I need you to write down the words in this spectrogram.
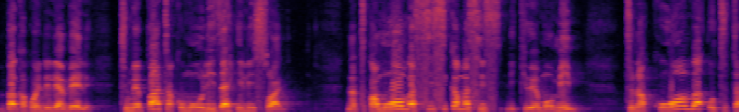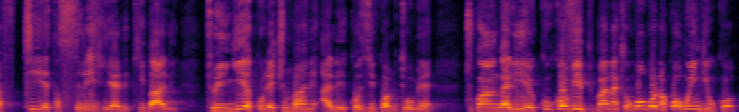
mpaka kuendelea mbele tumepata kumuuliza hili swali na tukamwomba sisi kama sisi nikiwemo mimi tunakuomba ututafutie tasrihi yani kibali tuingie kule chumbani alikozikwa mtume tukaangalie kuko vipi maanake uongo unakuwa mwingi huko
